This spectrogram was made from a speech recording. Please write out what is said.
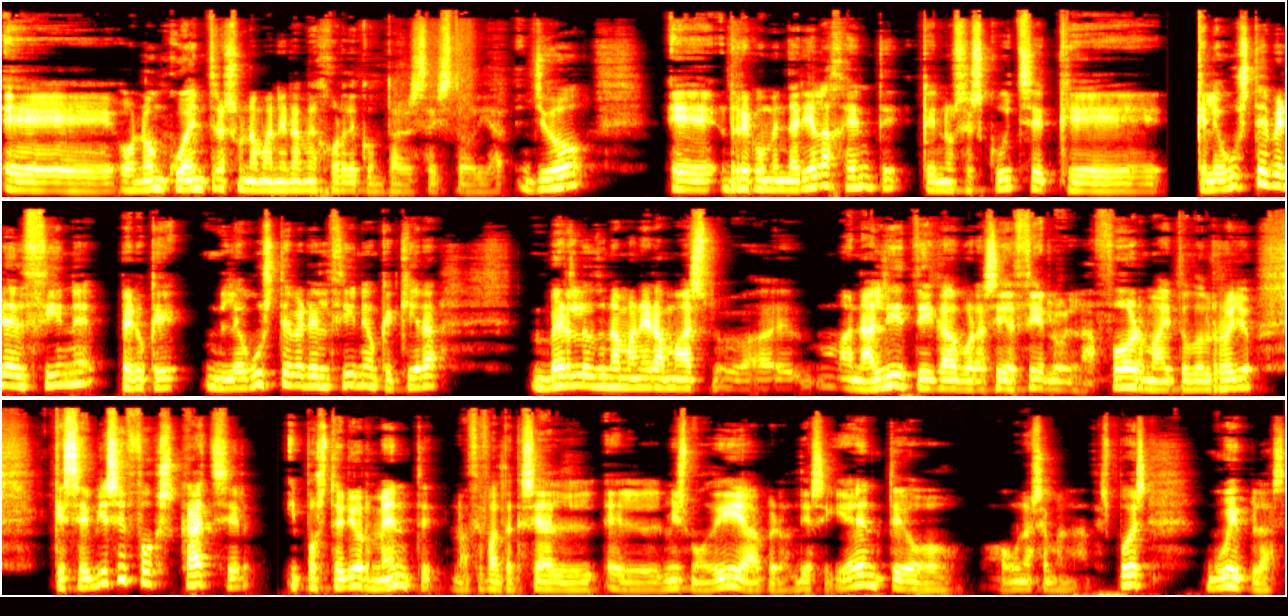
eh, o no encuentras una manera mejor de contar esta historia yo eh, recomendaría a la gente que nos escuche que, que le guste ver el cine pero que le guste ver el cine o que quiera verlo de una manera más eh, analítica por así decirlo en la forma y todo el rollo que se viese Foxcatcher y posteriormente, no hace falta que sea el, mismo día, pero el día siguiente o, una semana después, Whiplash.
